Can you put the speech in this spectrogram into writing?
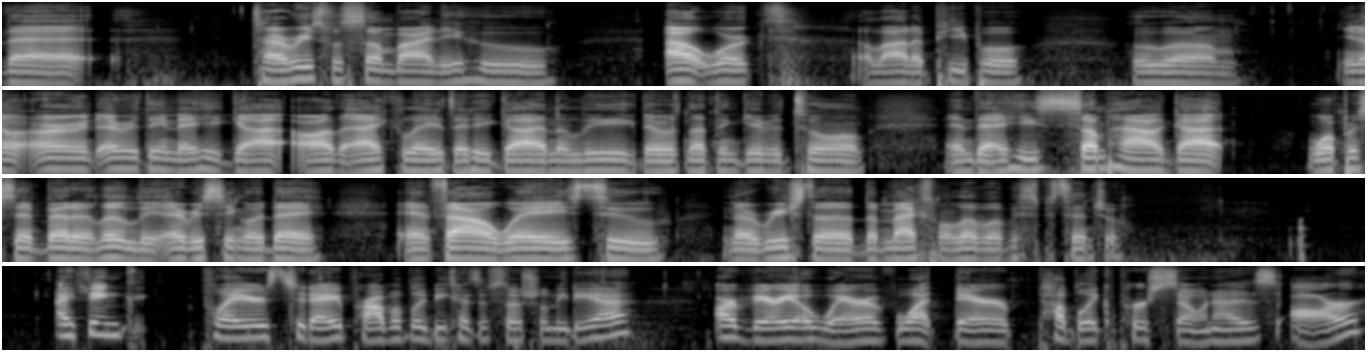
that Tyrese was somebody who outworked a lot of people who, um, you know, earned everything that he got, all the accolades that he got in the league. There was nothing given to him, and that he somehow got one percent better, literally every single day, and found ways to, you know, reach the the maximum level of his potential. I think players today, probably because of social media, are very aware of what their public personas are.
